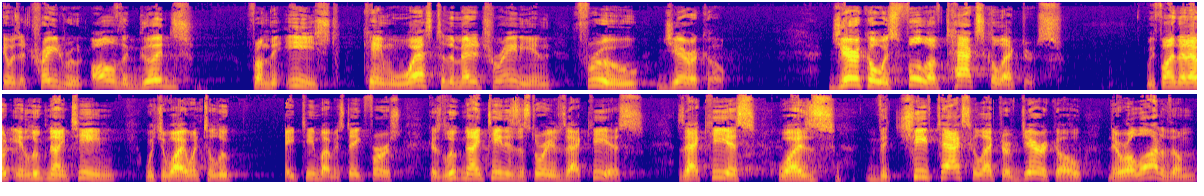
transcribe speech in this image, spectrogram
it was a trade route. All of the goods from the east came west to the Mediterranean through Jericho. Jericho was full of tax collectors. We find that out in Luke 19, which is why I went to Luke 18 by mistake first, because Luke 19 is the story of Zacchaeus. Zacchaeus was the chief tax collector of Jericho. There were a lot of them,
